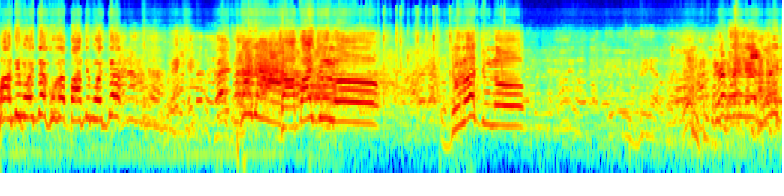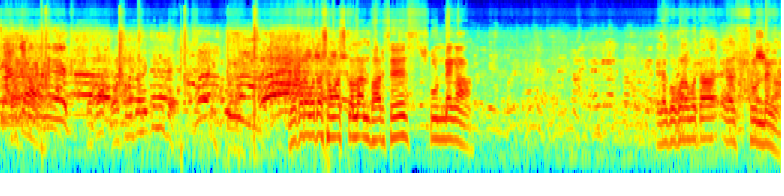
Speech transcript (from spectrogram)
পাতি মধ্যে, খোকা পাতি মধ্যে। সবাই ঝুলো। ঝুলো ঝুলো। গোকরাবতা সমাজ কল্যাণ ভার্সেস সুনডেঙ্গা এটা গোকরাবতা এটা সুনডেঙ্গা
